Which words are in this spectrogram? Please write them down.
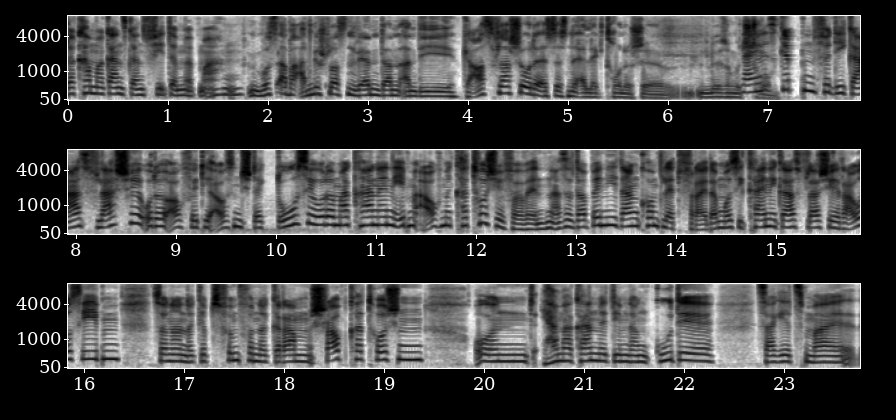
da kann man ganz, ganz viel damit machen. Muss aber angeschlossen werden dann an die Gasflasche oder ist das eine elektronische Lösung mit Nein, Strom? Nein, es gibt einen für die Gasflasche oder auch für die Außensteckdose oder man kann ihn eben auch mit Kartusche verwenden. Also da bin ich dann komplett frei. Da muss ich keine Gasflasche rausheben, sondern da gibt es 500 Gramm Schraubkartuschen und ja, man kann mit dem dann gute, sage jetzt mal,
